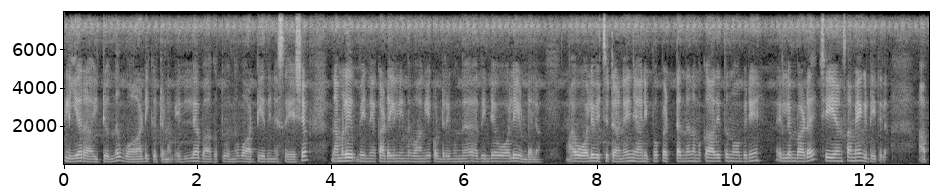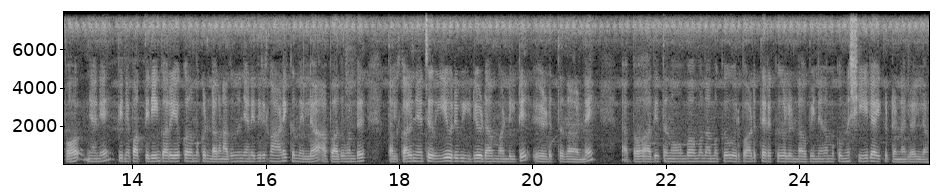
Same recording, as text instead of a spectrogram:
ക്ലിയർ ആയിട്ടൊന്ന് വാടി കിട്ടണം എല്ലാ ഭാഗത്തും ഒന്ന് വാട്ടിയതിന് ശേഷം നമ്മൾ പിന്നെ കടയിൽ നിന്ന് വാങ്ങിക്കൊണ്ടിരിക്കുന്ന അതിന്റെ ഓലയുണ്ടല്ലോ. ആ ഓല വെച്ചിട്ടാണ് ഞാനിപ്പോൾ പെട്ടെന്ന് നമുക്ക് ആദ്യത്തെ നോമ്പിന് എല്ലാം പാടെ ചെയ്യാൻ സമയം കിട്ടിയിട്ടില്ല. അപ്പോൾ ഞാൻ പിന്നെ പത്തിരിയും കറിയൊക്കെ നമുക്ക് ഉണ്ടാക്കണം. അതൊന്നും ഞാൻ ഇതിൽ കാണിക്കുന്നില്ല. അപ്പോൾ അതുകൊണ്ട് തൽക്കാലം ഞാൻ ചെറിയൊരു വീഡിയോ ഇടാൻ വേണ്ടിയിട്ട് എടുത്തതാണ്. അപ്പോൾ ആദ്യത്തെ നോമ്പാകുമ്പോൾ നമുക്ക് ഒരുപാട് തിരക്കുകൾ ഉണ്ടാവും. പിന്നെ നമുക്കൊന്ന് ശീലമായി കിട്ടണമല്ലോ എല്ലാം.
